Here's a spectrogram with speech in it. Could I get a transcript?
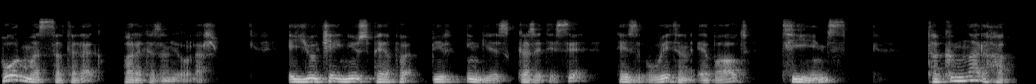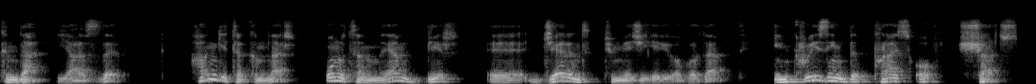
forma satarak para kazanıyorlar. A UK newspaper, bir İngiliz gazetesi, has written about teams, takımlar hakkında yazdı. Hangi takımlar? Onu tanımlayan bir e, gerund tümleci geliyor burada. Increasing the price of shirts.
